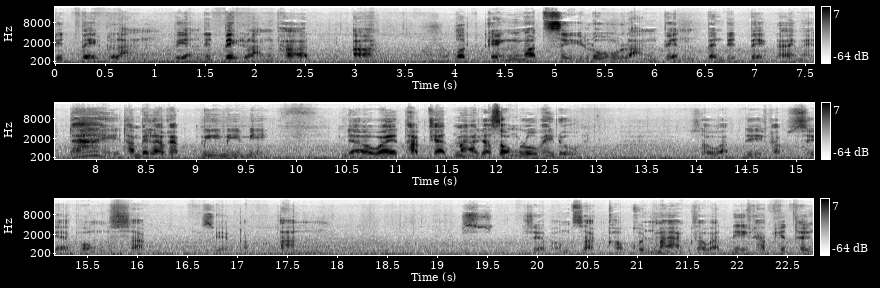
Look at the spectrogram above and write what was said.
ดิสเบรกหลัง เปลี่ยนดิสเบรกหลังพาอ๋อรถเก๋งน็อตสี่รูหลังเปลี่ยนเป็นดิสเบรกได้ไหม ได้ทำไปแล้วครับ มีมีมี เดี๋ยวไว้ทักแชทมาจะส่งรูปให้ดู สวัสดีครับเสียพงศักดิ์เสียกับตัน เสียพงศักดิ์ขอบคุณมาก สวัสดีครับคิดถึง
